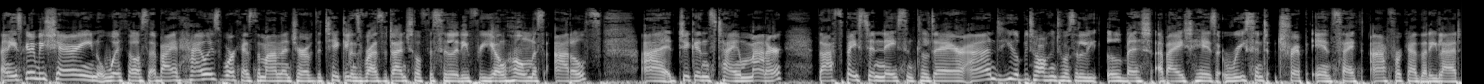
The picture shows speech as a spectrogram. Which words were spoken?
and he's going to be sharing with us about how his work as the manager of the Tiglin's residential facility for young homeless adults, uh, Jigginstown Manor, that's based in Naas and Kildare, and he'll be talking to us a little bit about his recent trip in South Africa that he led.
